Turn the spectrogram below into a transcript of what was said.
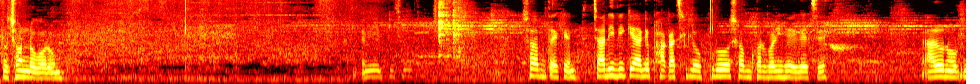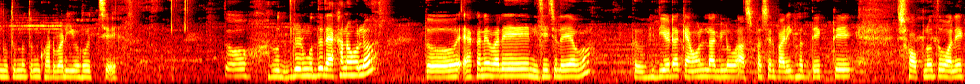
প্রচণ্ড গরম। সব দেখেন, চারিদিকে আগে ফাঁকা ছিল, পুরো সব ঘরবাড়ি হয়ে গেছে। আরও নতুন নতুন ঘরবাড়িও হচ্ছে। তো রুদ্রের মধ্যে দেখানো হলো, তো এখন এবারে নিচে চলে যাব। তো ভিডিওটা কেমন লাগল? আশপাশের বাড়িঘর দেখতে স্বপ্ন তো অনেক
